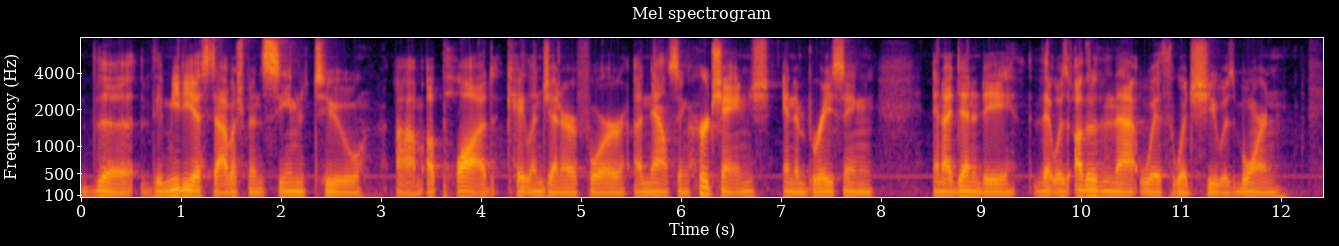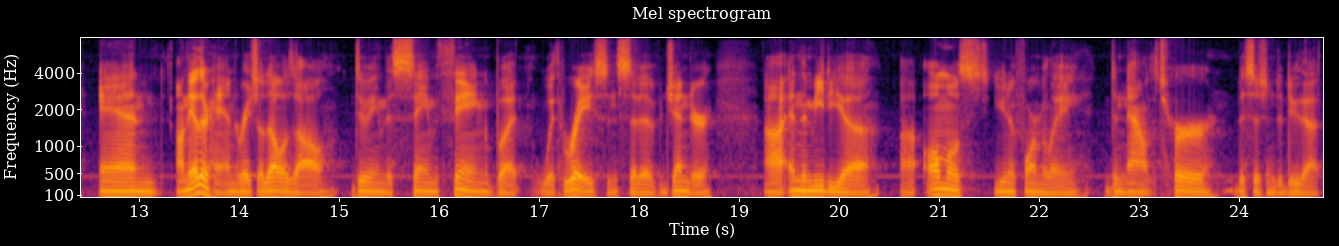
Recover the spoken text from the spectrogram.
the the media establishment seemed to um, applaud Caitlyn Jenner for announcing her change and embracing an identity that was other than that with which she was born. And on the other hand, Rachel Dolezal doing the same thing but with race instead of gender, uh, and the media uh, almost uniformly denounced her decision to do that.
